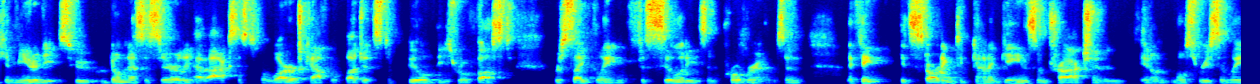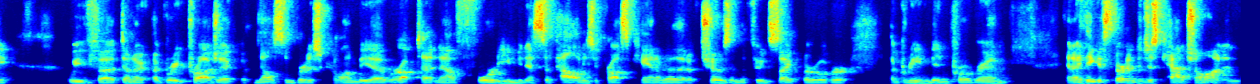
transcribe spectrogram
communities who, who don't necessarily have access to the large capital budgets to build these robust recycling facilities and programs. And I think it's starting to kind of gain some traction. And you know, most recently, we've uh, done a, a, great project with Nelson, British Columbia. We're up to now 40 municipalities across Canada that have chosen the food cycler over a green bin program. And I think it's starting to just catch on, and,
